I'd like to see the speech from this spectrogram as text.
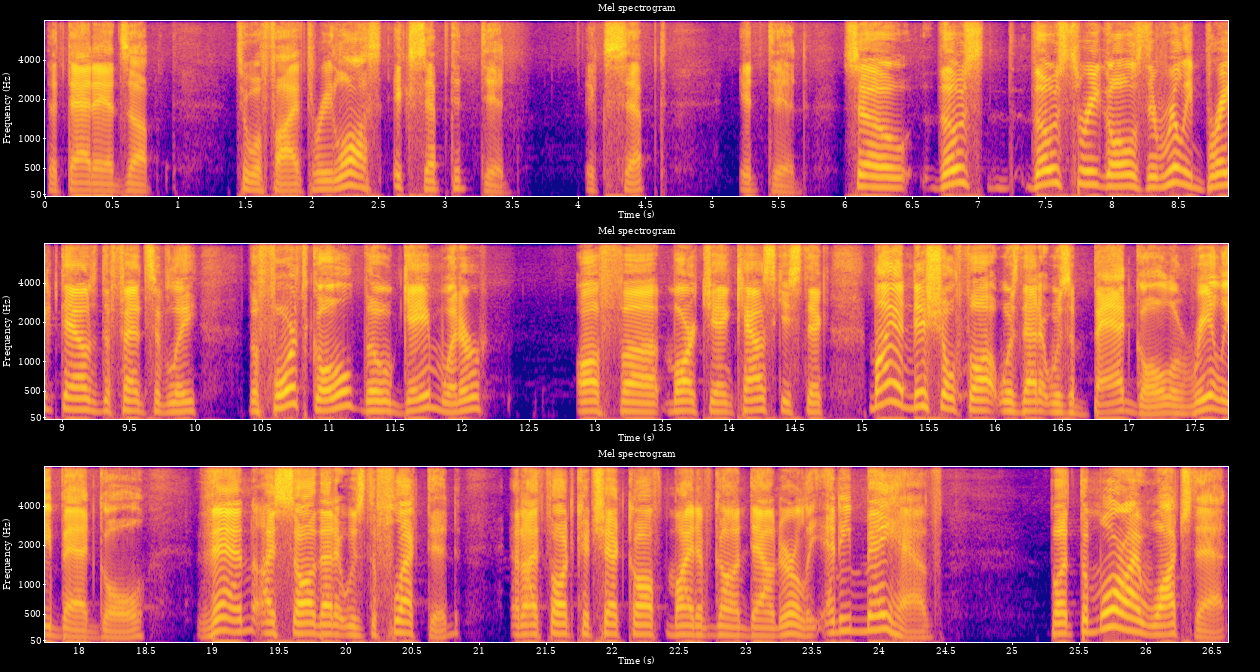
that that adds up to a 5-3 loss except it did. Except it did. So those those three goals, they're really breakdowns defensively. The fourth goal, the game winner off uh, Mark Jankowski's stick, my initial thought was that it was a bad goal, a really bad goal. Then I saw that it was deflected, and I thought Kochetkov might have gone down early, and he may have. But the more I watch that,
